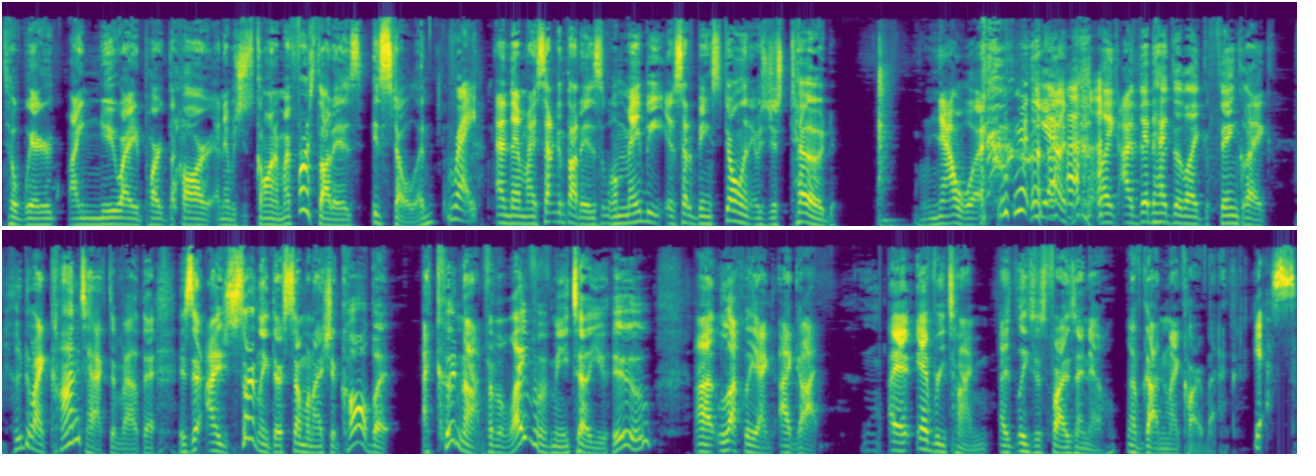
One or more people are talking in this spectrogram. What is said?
to where I knew I had parked the car, and it was just gone. And my first thought is it's stolen. right. And then my second thought is, well, maybe instead of being stolen, it was just towed. Now what? Yeah. like I then had to like think like, who do I contact about that? Is there? I certainly there's someone I should call, but I could not for the life of me tell you who. Uh, luckily, I I got I, every time, at least as far as I know, I've gotten my car back. Yes.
